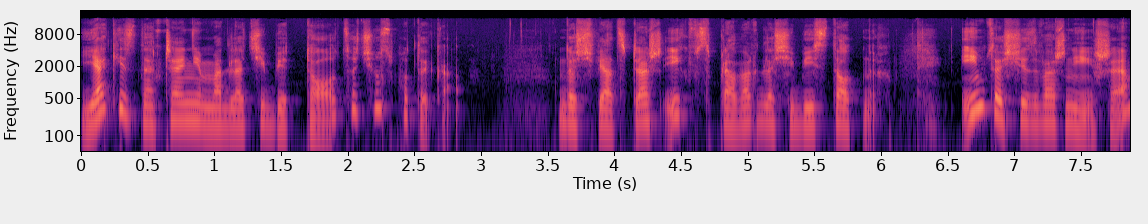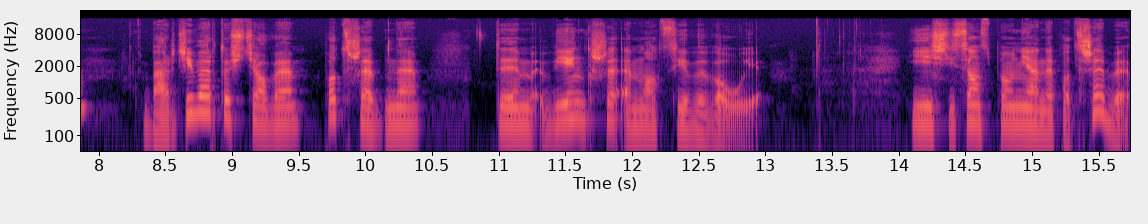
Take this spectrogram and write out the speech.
jakie znaczenie ma dla Ciebie to, co Cię spotyka. Doświadczasz ich w sprawach dla siebie istotnych. Im coś jest ważniejsze, bardziej wartościowe, potrzebne, tym większe emocje wywołuje. Jeśli są spełniane potrzeby,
